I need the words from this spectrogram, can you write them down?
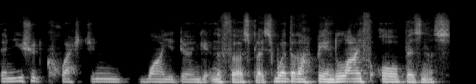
then you should question why you're doing it in the first place, whether that be in life or business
